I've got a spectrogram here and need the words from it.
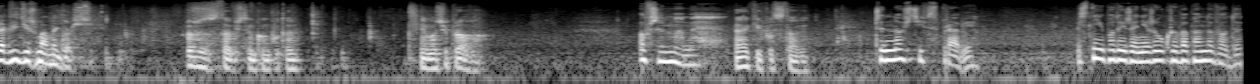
Jak widzisz, mamy gości. Proszę zostawić ten komputer. Nie macie prawa. Owszem, mamy. Na jakiej podstawie? Czynności w sprawie. Istnieje podejrzenie, że ukrywa pan dowody.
